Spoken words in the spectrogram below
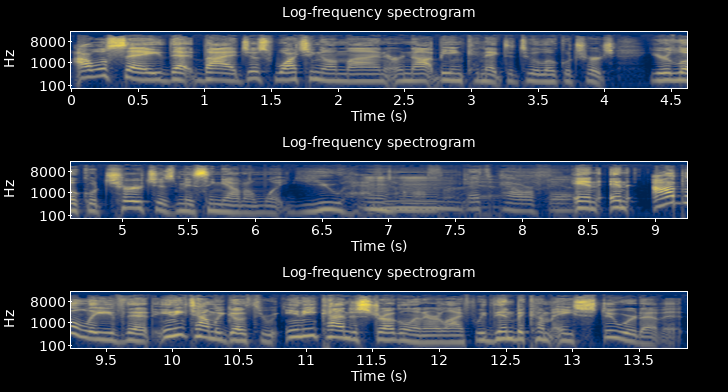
I will say that by just watching online or not being connected to a local church, your local church is missing out on what you have to mm-hmm. offer. That's powerful. And and I believe that anytime we go through any kind of struggle in our life, we then become a steward of it.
